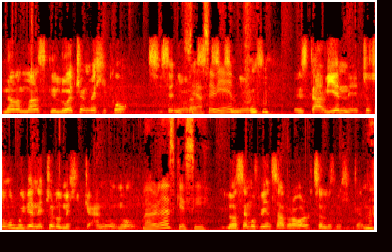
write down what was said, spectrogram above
nada más que lo hecho en México. Sí, señoras. Se hace bien. señores. Está bien hecho. Somos muy bien hechos los mexicanos, ¿no? La verdad es que sí. Lo hacemos bien sabrosos los mexicanos.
